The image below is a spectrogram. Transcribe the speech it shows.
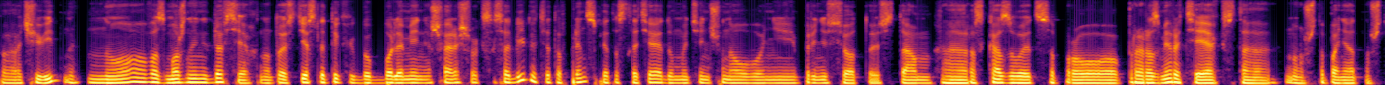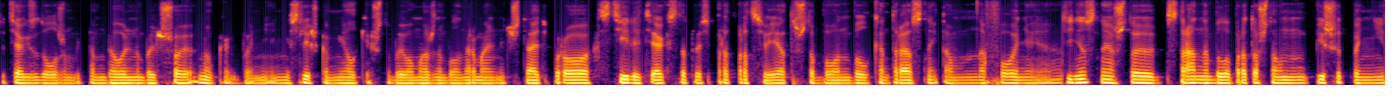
очевидны, но, возможно, не для всех. Ну, то есть, если ты как бы более-менее шаришь в accessibility, то, в принципе, эта статья, я думаю, тебе ничего нового не принесет. То есть там э, рассказывается про, про размеры текста, ну, что понятно, что текст должен быть там довольно большой, ну, как бы не, не слишком мелкий, чтобы его можно было нормально читать, про стили текста, то есть про, про цвет, чтобы он был контрастный там на фоне. Единственное, что странно было про то, что он пишет по не,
